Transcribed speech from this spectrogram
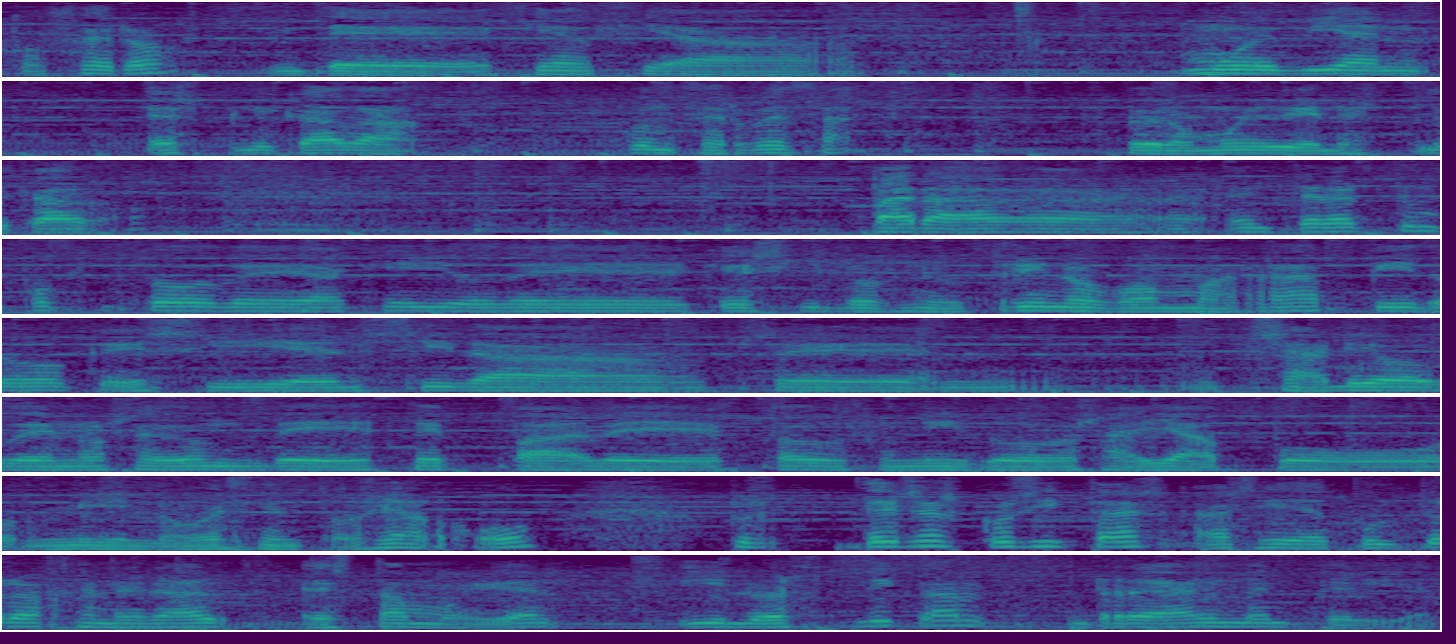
2.0 de ciencia muy bien explicada con cerveza, pero muy bien explicada. Para enterarte un poquito de aquello de que si los neutrinos van más rápido, que si el SIDA se salió de no sé dónde, cepa de Estados Unidos allá por 1900 y algo, pues de esas cositas así de cultura general está muy bien y lo explican realmente bien.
